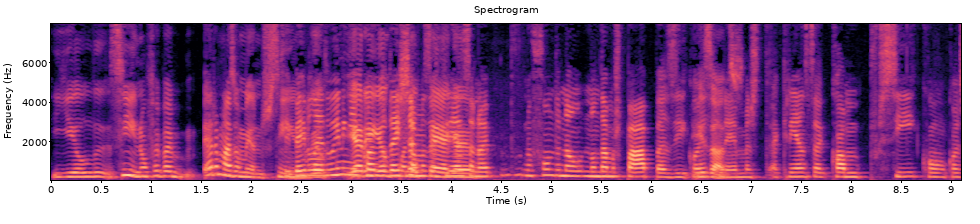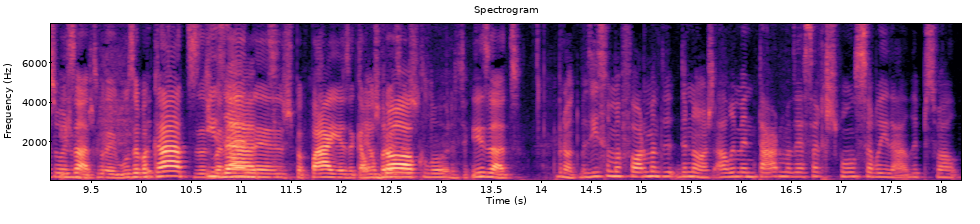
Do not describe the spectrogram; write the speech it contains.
E ele, sim, não foi bem. Era mais ou menos, sim. Sim, baby led weaning é quando deixamos quando a criança, não é? No fundo, não, não damos papas e coisas, né? Mas a criança come por si com, com as suas Exato, mãos. os abacates, as Exato. bananas, as papaias, aquelas é, o brócolis. Exato. Pronto, mas isso é uma forma de, de nós alimentarmos essa responsabilidade pessoal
